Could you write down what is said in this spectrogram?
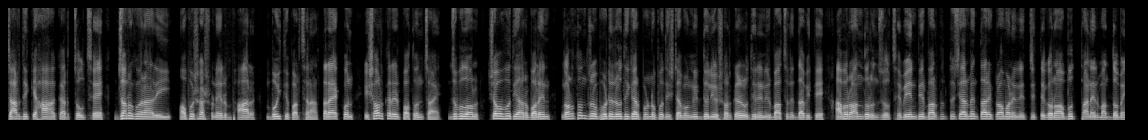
চারদিকে হাহাকার চলছে। জনগণ আর এই অপশাসনের ভার বইতে পারছে না। তারা এখন এই সরকারের পতন চায়। যুবদল সভাপতি আরও বলেন, গণতন্ত্র ভোটের অধিকার পূর্ণ প্রতিষ্ঠা এবং নির্দলীয় সরকারের অধীনে নির্বাচনের দাবিতে আবারও আন্দোলন চলছে। বিএনপির ভারপ্রাপ্ত চেয়ারম্যান তারেক রহমানের নেতৃত্বে গণ অভ্যুত্থানের মাধ্যমে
